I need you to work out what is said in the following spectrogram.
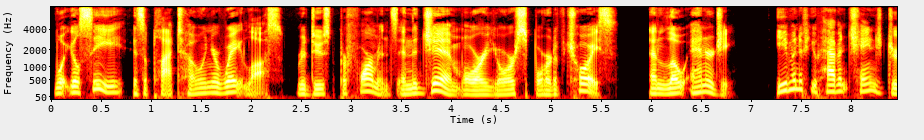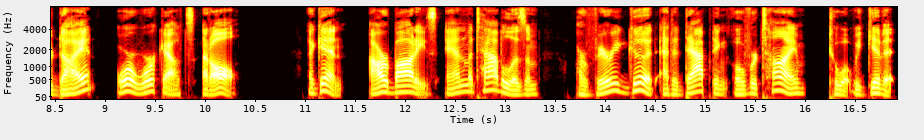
What you'll see is a plateau in your weight loss, reduced performance in the gym or your sport of choice, and low energy, even if you haven't changed your diet or workouts at all. Again, our bodies and metabolism are very good at adapting over time to what we give it.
